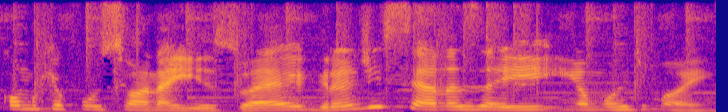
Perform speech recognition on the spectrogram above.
Como que funciona isso? É grandes cenas aí em Amor de Mãe.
